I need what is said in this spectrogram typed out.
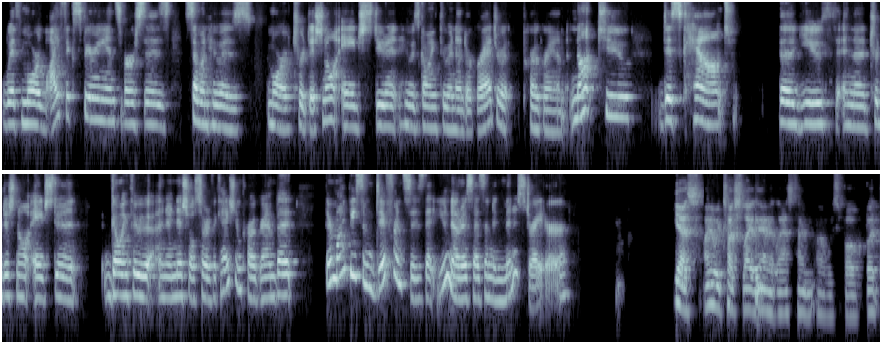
with more life experience versus someone who is more traditional age student who is going through an undergraduate program, not to discount the youth and the traditional age student going through an initial certification program, but there might be some differences that you notice as an administrator. Yes, I know we touched lightly on it last time uh, we spoke, but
